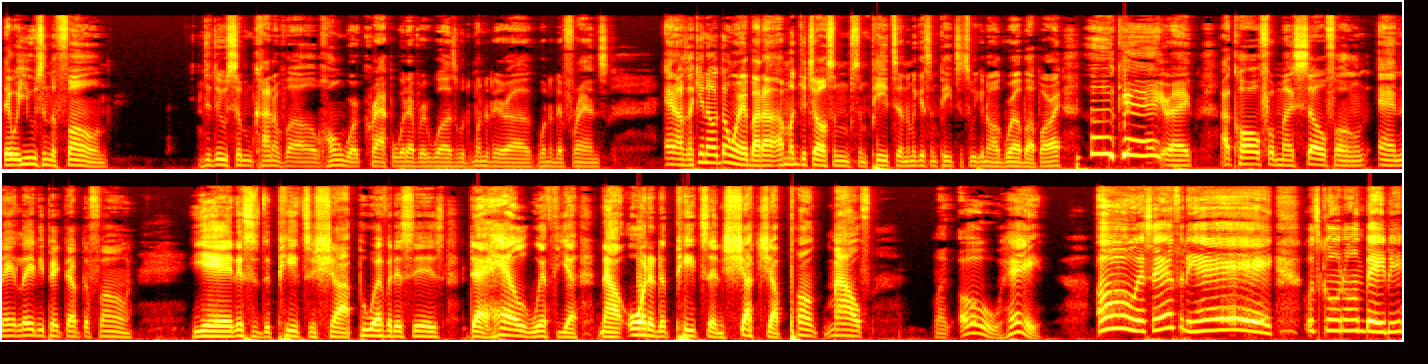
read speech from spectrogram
They were using the phone to do some kind of uh, homework crap or whatever it was with one of their uh, one of their friends. And I was like, you know, don't worry about it. I'm gonna get y'all some some pizza and I'm gonna get some pizza so we can all grub up. All right, okay, right. I called from my cell phone and the lady picked up the phone. Yeah, this is the pizza shop. Whoever this is, the hell with you. Now order the pizza and shut your punk mouth. I'm like, oh, hey, Oh, it's Anthony. Hey, what's going on, baby?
